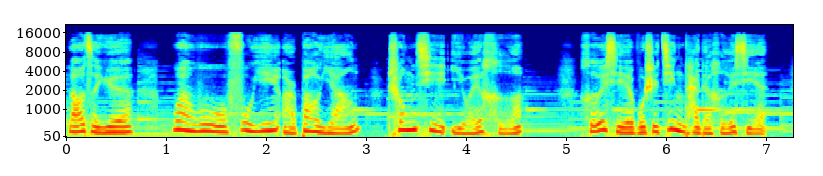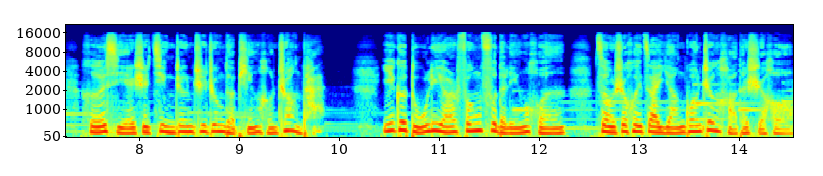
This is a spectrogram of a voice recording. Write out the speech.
老子曰：“万物负阴而抱阳，充气以为和。”和谐不是静态的和谐，和谐是竞争之中的平衡状态。一个独立而丰富的灵魂，总是会在阳光正好的时候，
